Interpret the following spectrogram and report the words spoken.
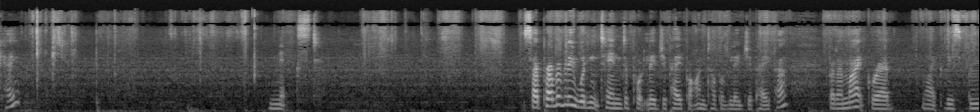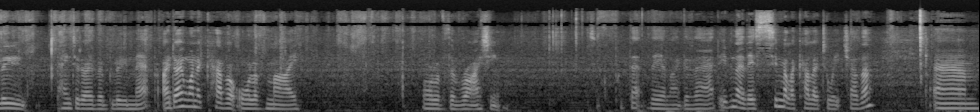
Okay. Next. So I probably wouldn't tend to put ledger paper on top of ledger paper, but I might grab like this blue, painted over blue map. I don't want to cover all of my, all of the writing So put that there like that, even though they're similar colour to each other. Um,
